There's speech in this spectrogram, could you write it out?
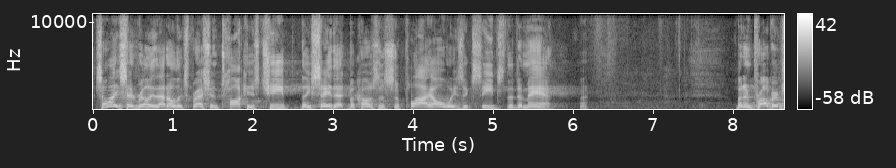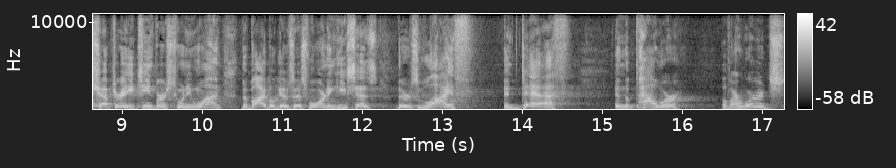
Somebody said, really, that old expression, talk is cheap. They say that because the supply always exceeds the demand. But in Proverbs chapter 18, verse 21, the Bible gives this warning. He says, There's life and death in the power of our words.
